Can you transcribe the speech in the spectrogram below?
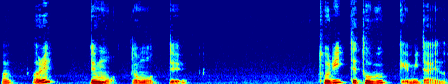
あれあれ？でもって思って。鳥って飛ぶっけ？みたいな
